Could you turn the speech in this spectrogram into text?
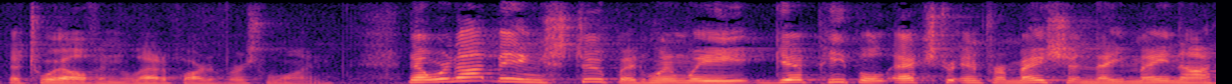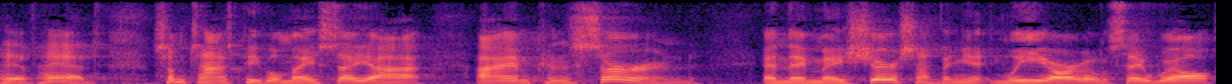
the 12 in the latter part of verse 1. Now, we're not being stupid when we give people extra information they may not have had. Sometimes people may say, I, I am concerned. and they may share something, and we are able to say, Well,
